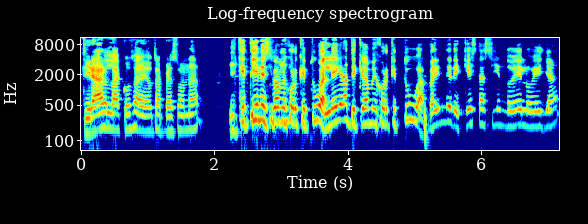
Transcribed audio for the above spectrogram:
tirar la cosa de otra persona. ¿Y qué tienes si va mejor que tú? Alégrate que va mejor que tú. Aprende de qué está haciendo él o ella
